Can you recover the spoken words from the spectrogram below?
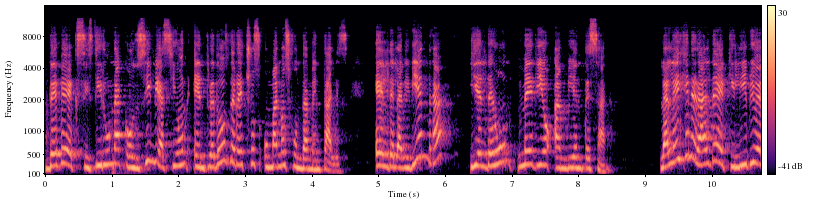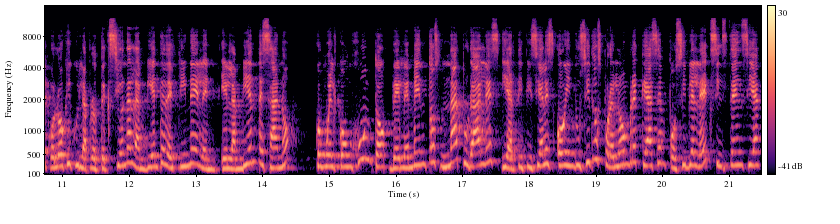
debe existir una conciliación entre dos derechos humanos fundamentales, el de la vivienda y el de un medio ambiente sano. La Ley General de Equilibrio Ecológico y la Protección al Ambiente define el, el ambiente sano como el conjunto de elementos naturales y artificiales o inducidos por el hombre que hacen posible la existencia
